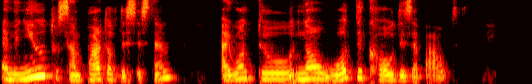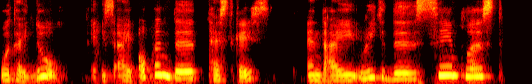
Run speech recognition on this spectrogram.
am new to some part of the system, I want to know what the code is about. What I do is I open the test case and I read the simplest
